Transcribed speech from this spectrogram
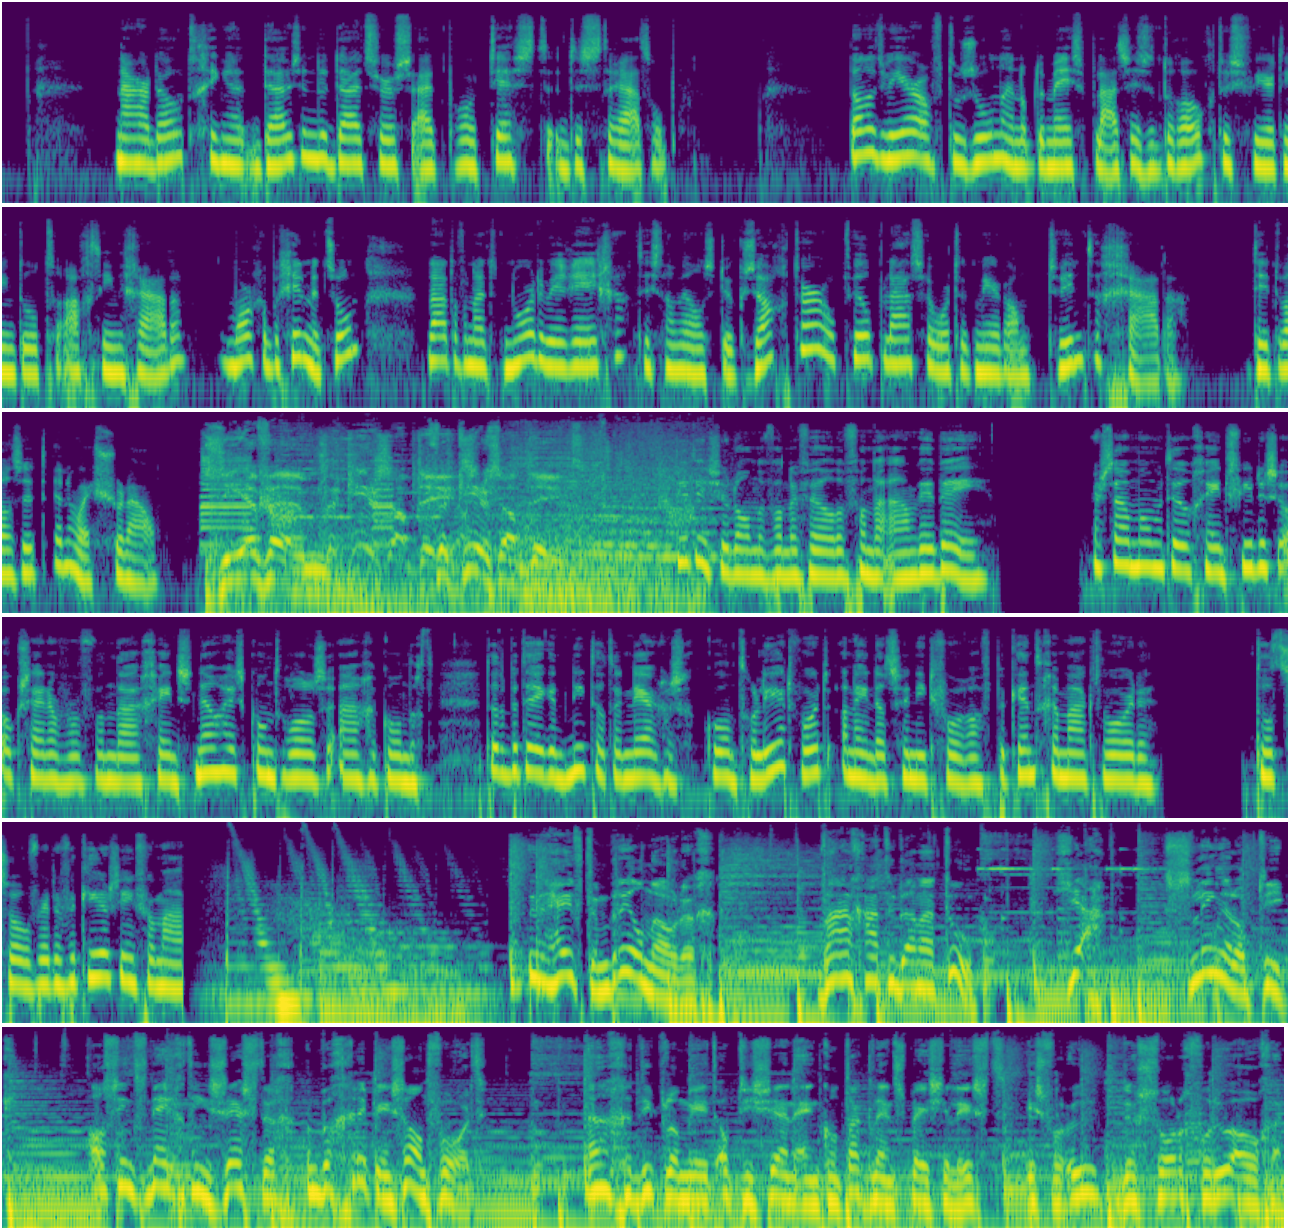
Na haar dood gingen duizenden Duitsers uit protest de straat op. Dan het weer, af en toe zon en op de meeste plaatsen is het droog, dus 14 tot 18 graden. Morgen begint met zon, later vanuit het noorden weer regen. Het is dan wel een stuk zachter, op veel plaatsen wordt het meer dan 20 graden. Dit was het NOS Journaal. ZFM, verkeersupdate. verkeersupdate. Dit is Jolande van der Velde van de ANWB. Er staan momenteel geen files, ook zijn er voor vandaag geen snelheidscontroles aangekondigd. Dat betekent niet dat er nergens gecontroleerd wordt, alleen dat ze niet vooraf bekendgemaakt worden. Tot zover de verkeersinformatie. U heeft een bril nodig. Waar gaat u dan naartoe? Ja, slingeroptiek. Al sinds 1960 een begrip in Zandvoort. Een gediplomeerd opticien en contactlensspecialist is voor u de zorg voor uw ogen.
